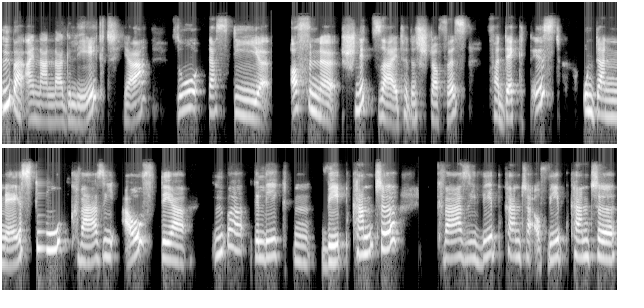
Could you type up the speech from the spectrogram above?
übereinander gelegt, ja, so dass die offene Schnittseite des Stoffes verdeckt ist und dann nähst du quasi auf der übergelegten Webkante, quasi Webkante auf Webkante,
